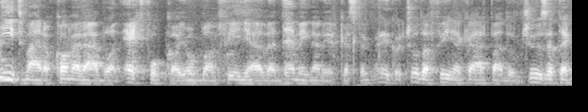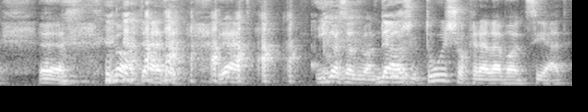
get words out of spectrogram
Itt már a kamerában egy fokkal jobban fényelve, de még nem érkeztek meg a csoda fények, árpádok, csőzetek. Na, tehát, tehát igazad van, de túl, az... túl sok relevanciát.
